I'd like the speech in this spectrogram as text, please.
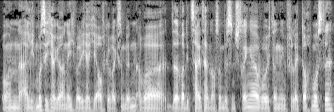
Und eigentlich muss ich ja gar nicht, weil ich ja hier aufgewachsen bin. Aber da war die Zeit halt noch so ein bisschen strenger, wo ich dann eben vielleicht doch musste.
